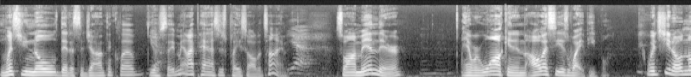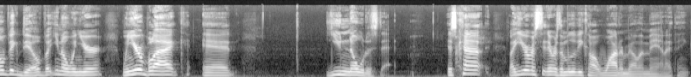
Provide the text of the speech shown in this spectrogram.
once you know that it's a Jonathan Club, you'll Yeah. say, "Man, I pass this place all the time." Yeah. So I'm in there, mm-hmm. and we're walking, and all I see is white people, which you know, no big deal. But you know, when you're when you're black, and you notice that, it's kind of like you ever see there was a movie called Watermelon Man, I think,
